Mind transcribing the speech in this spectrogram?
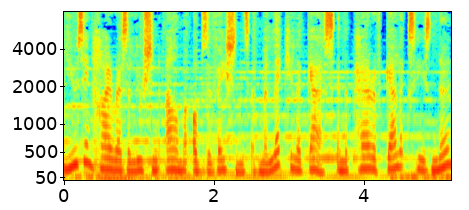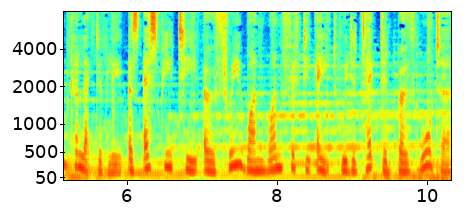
Using high resolution ALMA observations of molecular gas in the pair of galaxies known collectively as SPT 031158, we detected both water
